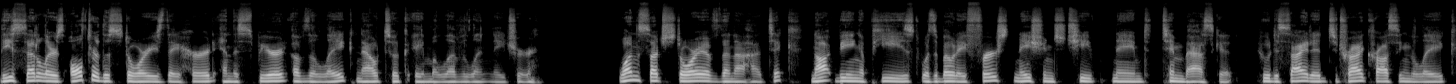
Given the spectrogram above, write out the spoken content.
These settlers altered the stories they heard, and the spirit of the lake now took a malevolent nature. One such story of the Nahatik not being appeased was about a First Nations chief named Tim Basket, who decided to try crossing the lake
